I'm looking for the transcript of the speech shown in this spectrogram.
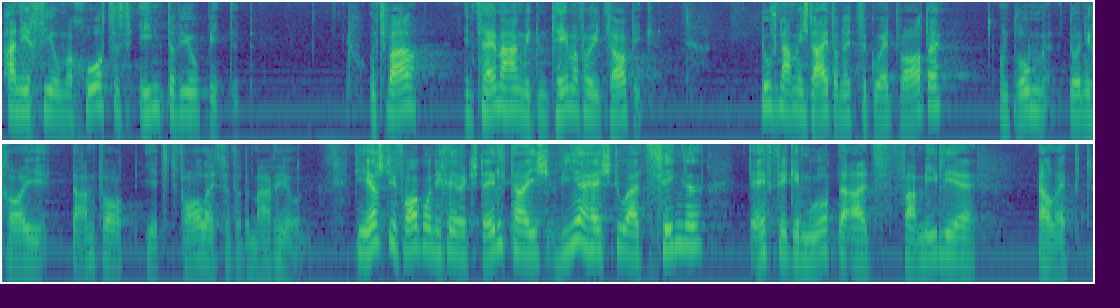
habe ich sie um ein kurzes Interview gebeten. Und zwar im Zusammenhang mit dem Thema von heute Abend. Die Aufnahme ist leider nicht so gut geworden und darum tue ich euch die Antwort jetzt vorlesen von der Marion. Die erste Frage, die ich ihr gestellt habe, ist, wie hast du als Single die FWG Murten als Familie erlebt?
